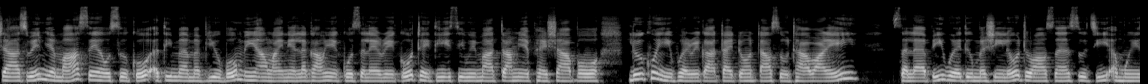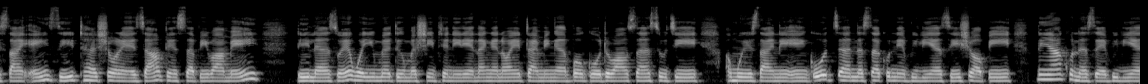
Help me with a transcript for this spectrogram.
ရှားဆွေးမြန်မာစေအုပ်စုကိုအတိမတ်မပြုဖို့မင်းအောင်လိုင်းနဲ့၎င်းရဲ့ကိုယ်စားလှယ်တွေကိုထိပ်သီးအစည်းအဝေးမှာတားမြစ်ဖယ်ရှားဖို့လူခွင့်ရေးဖွဲ့တွေကတိုက်တွန်းတောင်းဆိုထားပါတယ်။ ဇလတ်ပြီးဝယ်သူမရှိလို့ဒေါအောင်ဆန်းစုကြည်အမွေဆိုင်အိမ်ဈေးထက်လျှော့တဲ့အကြောင်းတင်ဆက်ပေးပါမယ်။လေလံဆွဲဝယ်ယူမဲ့သူမရှိဖြစ်နေတဲ့နိုင်ငံတော်ရဲ့တိုင်ပင်ခံပုဂ္ဂိုလ်ဒေါအောင်ဆန်းစုကြည်အမွေဆိုင်နေအိမ်ကိုကျန်29ဘီလီယံဈေးလျှော့ပြီး290ဘီလီယံ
